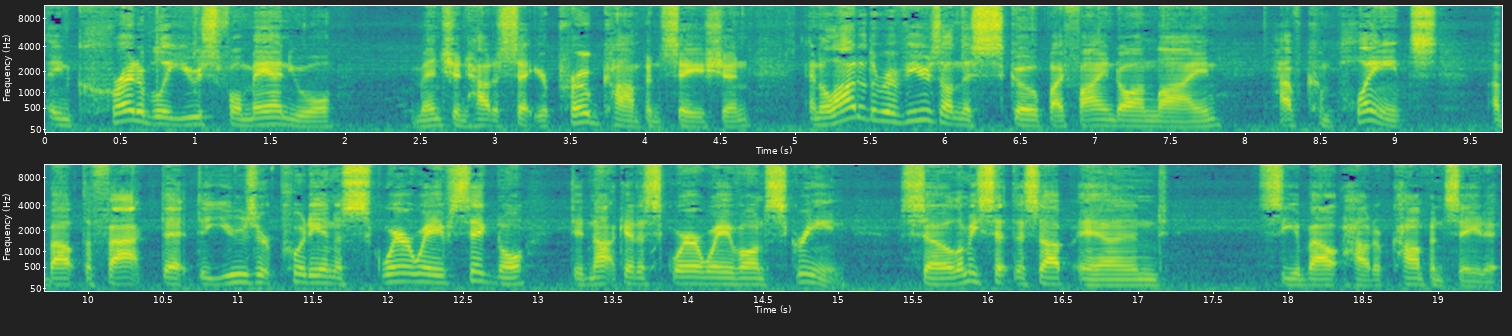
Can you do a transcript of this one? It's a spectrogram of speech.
incredibly useful manual, mention how to set your probe compensation. And a lot of the reviews on this scope I find online have complaints about the fact that the user put in a square wave signal, did not get a square wave on screen. So let me set this up and see about how to compensate it.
